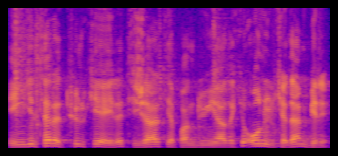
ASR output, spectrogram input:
İngiltere Türkiye ile ticaret yapan dünyadaki 10 ülkeden biri.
